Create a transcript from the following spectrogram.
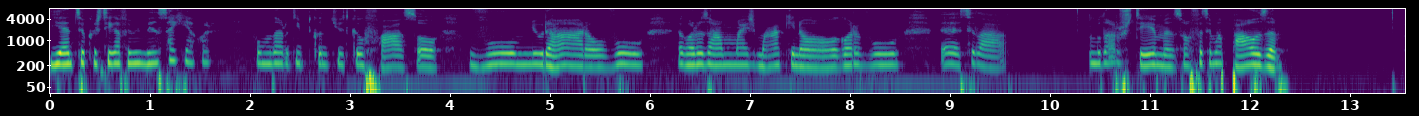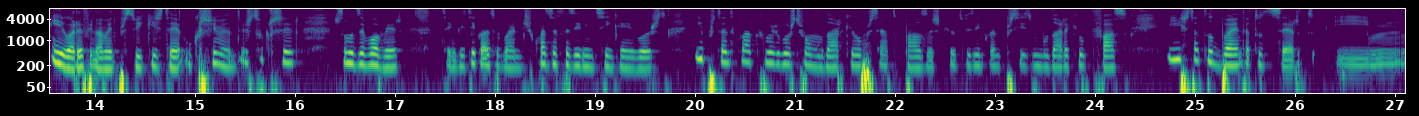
E antes eu castigava-me imenso, ai, agora vou mudar o tipo de conteúdo que eu faço, ou vou melhorar, ou vou agora usar mais máquina, ou agora vou, uh, sei lá, mudar os temas, ou fazer uma pausa. E agora eu finalmente percebi que isto é o crescimento. Eu estou a crescer, estou-me a desenvolver. Tenho 24 anos, quase a fazer 25 em agosto. E portanto, claro que os meus gostos vão mudar, que eu vou precisar de pausas, que eu de vez em quando preciso mudar aquilo que faço. E está tudo bem, está tudo certo. E hum,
